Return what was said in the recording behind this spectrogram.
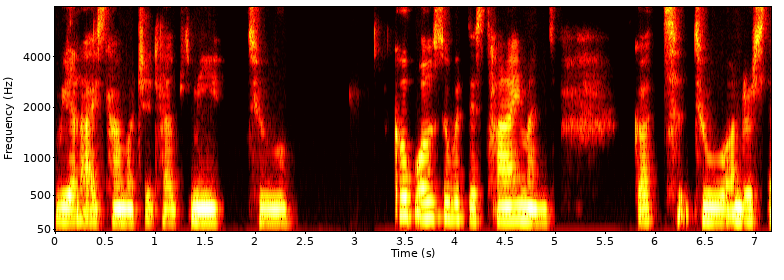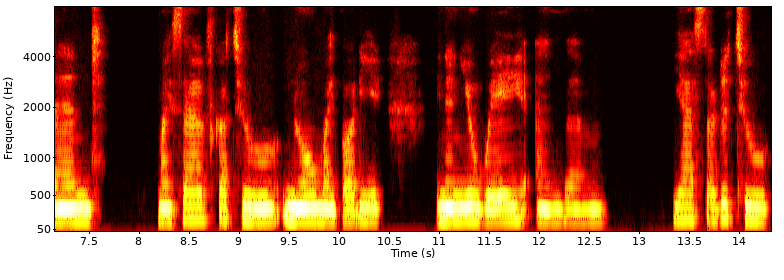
realized how much it helped me to cope also with this time and got to understand myself, got to know my body in a new way, and um, yeah, started to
